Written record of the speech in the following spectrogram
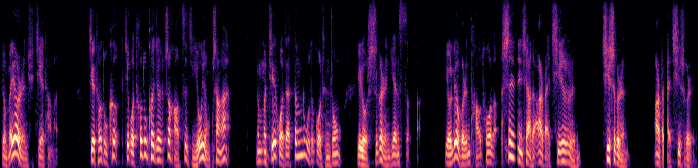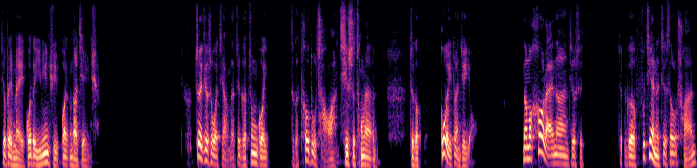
就没有人去接他们。接偷渡客，结果偷渡客就只好自己游泳上岸。那么结果在登陆的过程中，又有十个人淹死了，有六个人逃脱了，剩下的二百七十人，七十个人，二百七十个人就被美国的移民局关到监狱去了。这就是我讲的这个中国这个偷渡潮啊，其实从来这个过一段就有。那么后来呢，就是这个福建的这艘船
